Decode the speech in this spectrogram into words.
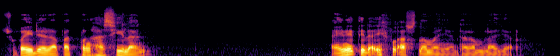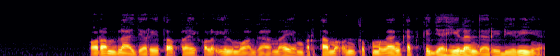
supaya dia dapat penghasilan. Nah, ini tidak ikhlas namanya dalam belajar orang belajar itu apalagi kalau ilmu agama yang pertama untuk mengangkat kejahilan dari dirinya.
